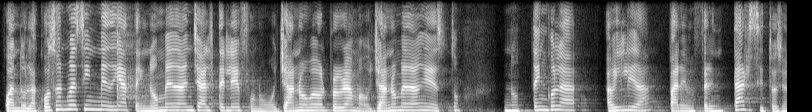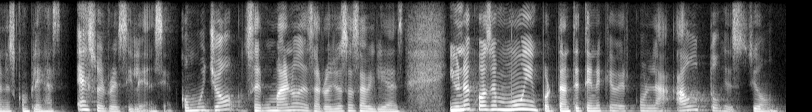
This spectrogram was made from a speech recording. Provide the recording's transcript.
cuando la cosa no es inmediata y no me dan ya el teléfono o ya no veo el programa o ya no me dan esto, no tengo la habilidad para enfrentar situaciones complejas. Eso es resiliencia. Como yo, ser humano, desarrollo esas habilidades. Y una cosa muy importante tiene que ver con la autogestión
